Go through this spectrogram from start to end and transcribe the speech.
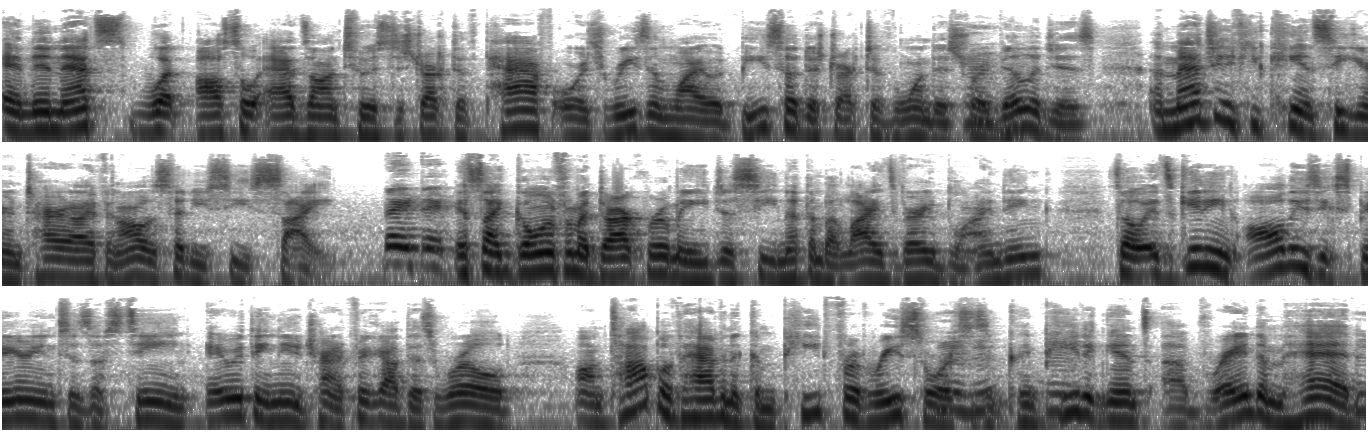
And then that's what also adds on to its destructive path or its reason why it would be so destructive want to destroy Mm-hmm. villages. Imagine if you can't see your entire life and all of a sudden you see sight. Right, right. It's like going from a dark room and you just see nothing but light. It's very blinding. So it's getting all these experiences of seeing everything new, trying to figure out this world, on top of having to compete for resources Mm-hmm. and compete against a random head.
